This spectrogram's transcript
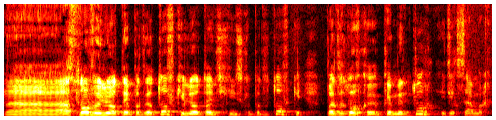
основы летной подготовки, летно-технической подготовки, подготовка комендур этих самых.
